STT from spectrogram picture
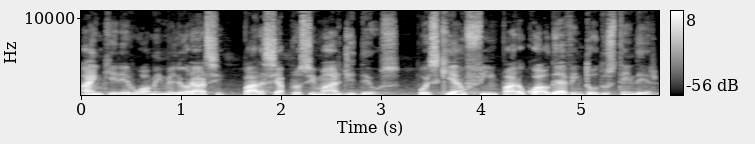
há em querer o homem melhorar-se, para se aproximar de Deus, pois que é o fim para o qual devem todos tender.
